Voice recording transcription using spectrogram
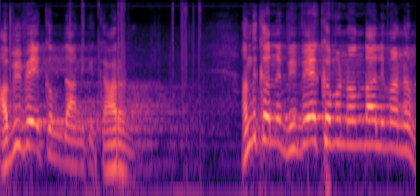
అవివేకం దానికి కారణం. అందుకని వివేకము నొందాలి మనం.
